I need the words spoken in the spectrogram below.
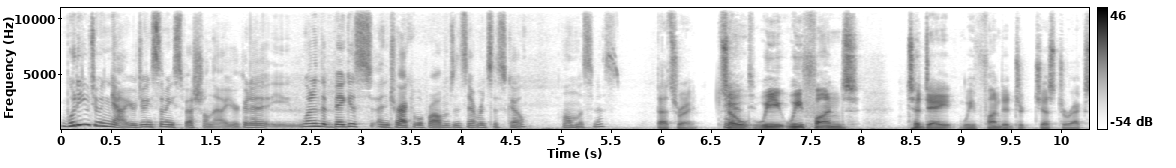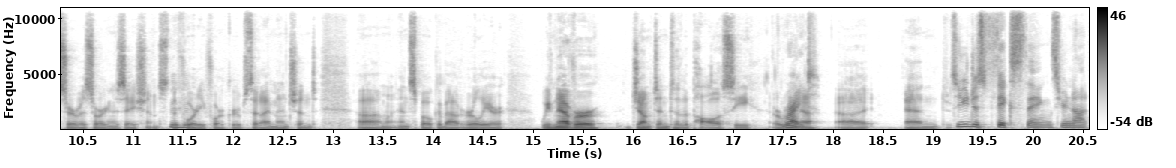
What are you doing now? You're doing something special now. You're going to, one of the biggest intractable problems in San Francisco, homelessness. That's right. So And- we we fund to date we've funded just direct service organizations, the 44 groups that I mentioned um, and spoke about earlier. We've never jumped into the policy arena, Right. uh, and So you just fix things. You're not,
